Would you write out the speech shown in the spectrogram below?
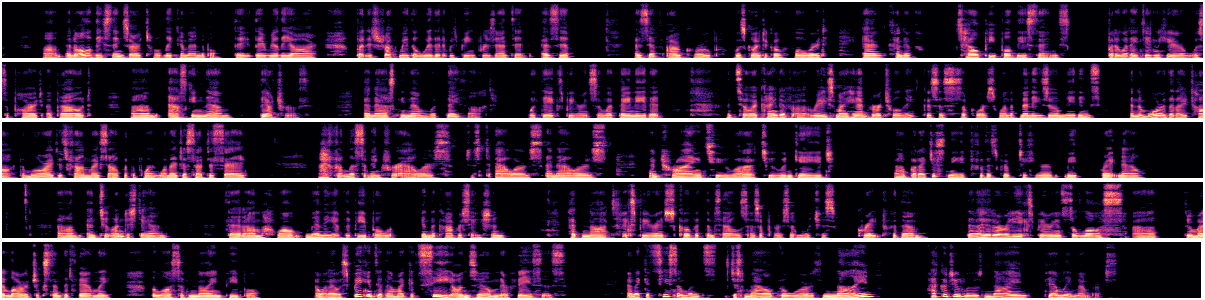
um, and all of these things are totally commendable. They, they really are. But it struck me the way that it was being presented as if, as if our group was going to go forward and kind of tell people these things. But what I didn't hear was the part about um, asking them their truth and asking them what they thought, what they experienced, and what they needed. And so I kind of uh, raised my hand virtually because this is, of course, one of many Zoom meetings. And the more that I talked, the more I just found myself at the point when I just had to say, I've been listening for hours, just hours and hours, and trying to uh, to engage. Uh, but I just need for this group to hear me right now, um, and to understand that um, while many of the people in the conversation had not experienced COVID themselves as a person, which is great for them, that I had already experienced a loss uh, through my large extended family, the loss of nine people. And when I was speaking to them, I could see on Zoom their faces. And I could see someone just mouth the words, Nine? How could you lose nine family members?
